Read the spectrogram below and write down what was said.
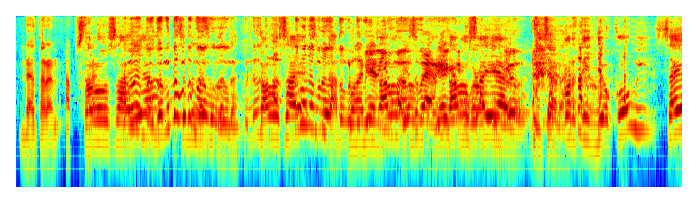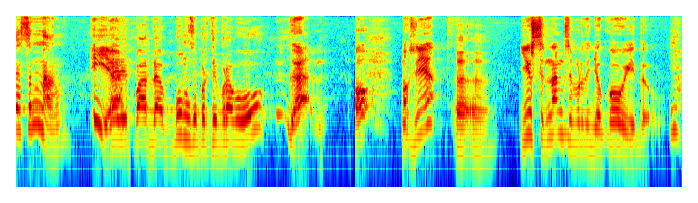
dataran abstrak. Kalau saya, kalau saya, kalau, saya seperti Jokowi, saya senang Iya. daripada Bung seperti Prabowo. Enggak. Oh, maksudnya you senang seperti Jokowi itu? Iya.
